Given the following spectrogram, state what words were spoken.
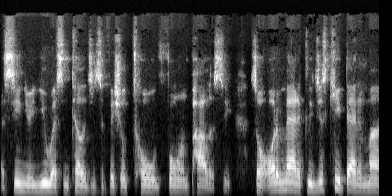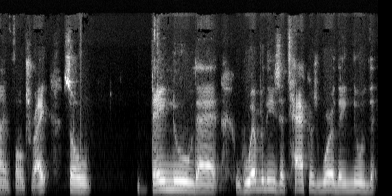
A senior U.S. intelligence official told Foreign Policy. So automatically, just keep that in mind, folks. Right? So they knew that whoever these attackers were, they knew that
